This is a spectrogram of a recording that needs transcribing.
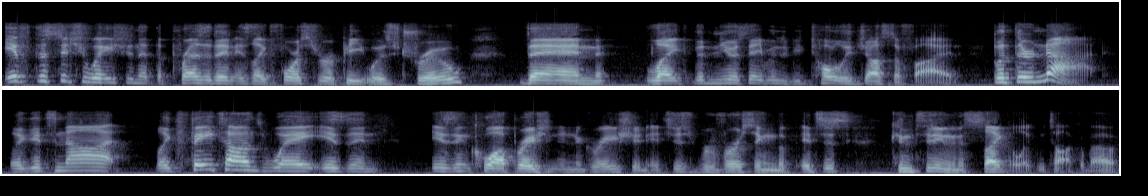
if the situation that the president is like forced to repeat was true, then like the Neo Sapiens would be totally justified. But they're not. Like it's not like Phaeton's way isn't isn't cooperation integration. It's just reversing the it's just continuing the cycle like we talk about.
